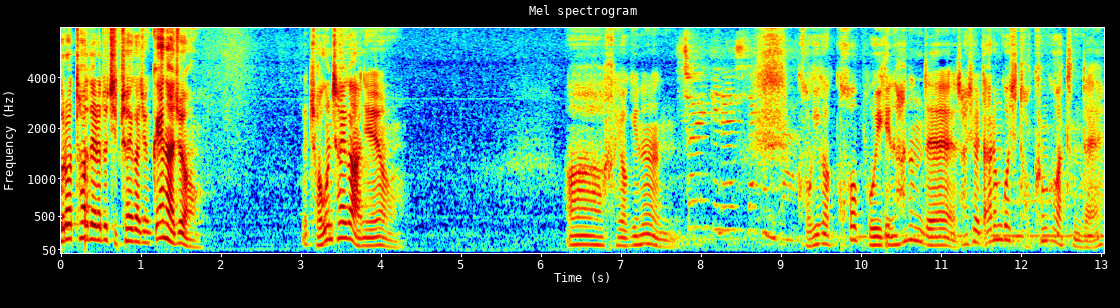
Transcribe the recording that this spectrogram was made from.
그렇다 하더라도 집 차이가 지금 꽤 나죠. 적은 차이가 아니에요. 아 여기는. 거기가 커 보이긴 하는데 사실 다른 곳이 더 큰 것 같은데.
